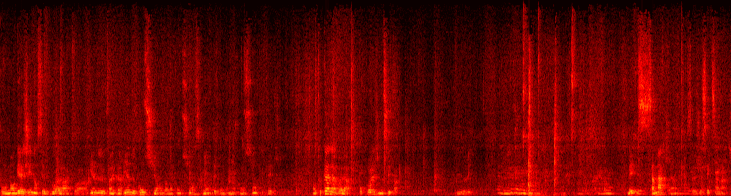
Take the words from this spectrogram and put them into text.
pour m'engager dans cette voie-là, quoi. Rien de, enfin, rien de conscient dans ma conscience, rien peut-être dans mon inconscient peut-être. En tout cas, là, voilà. Pourquoi, je ne sais pas. Désolé. Mais ça marche, hein. je sais que ça marche.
